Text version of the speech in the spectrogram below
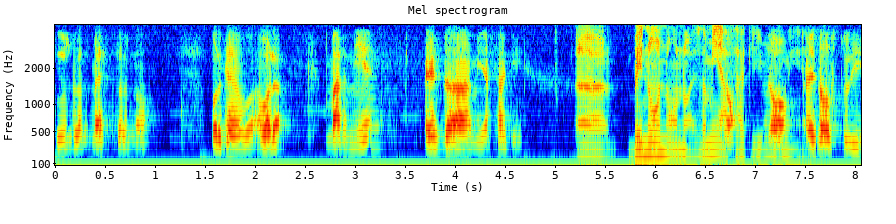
dos grans mestres, no? Perquè, a veure, Marnie és de Miyazaki. Uh, bé, no, no, no, és de Miyazaki. No, Marnie. és de l'estudi.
